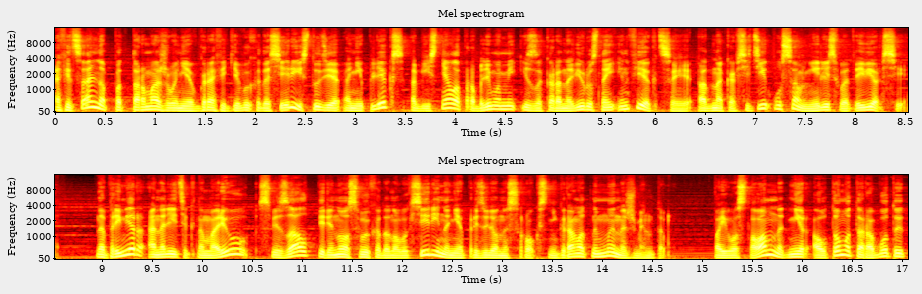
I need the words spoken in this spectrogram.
Официально подтормаживание в графике выхода серии студия Aniplex объясняла проблемами из-за коронавирусной инфекции, однако в сети усомнились в этой версии. Например, аналитик на Марю связал перенос выхода новых серий на неопределенный срок с неграмотным менеджментом. По его словам, над Нир Automata работает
